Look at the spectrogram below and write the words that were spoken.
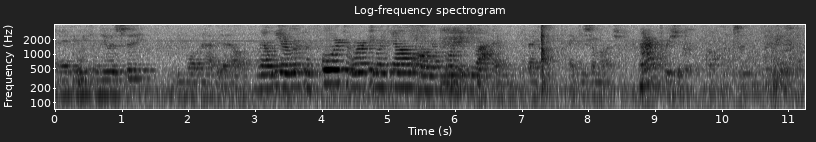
And anything we can do as a city, we'd be more than happy to help. Well, we are looking forward to working with y'all on the Fourth of July. And thank, thank you so much. All right. Appreciate it.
